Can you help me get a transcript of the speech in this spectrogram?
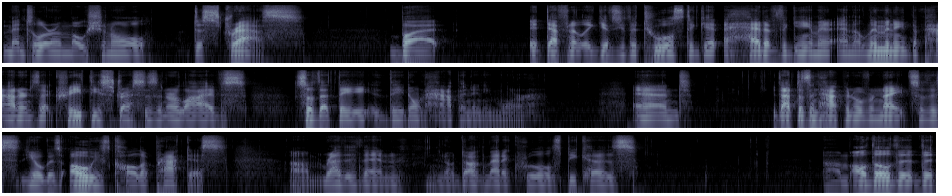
mental or emotional distress, but it definitely gives you the tools to get ahead of the game and, and eliminate the patterns that create these stresses in our lives so that they they don't happen anymore. And that doesn't happen overnight. So this yoga is always called a practice um, rather than you know dogmatic rules because um, although the, the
